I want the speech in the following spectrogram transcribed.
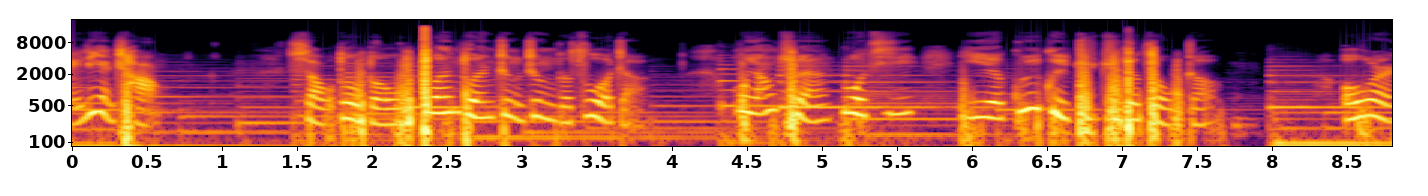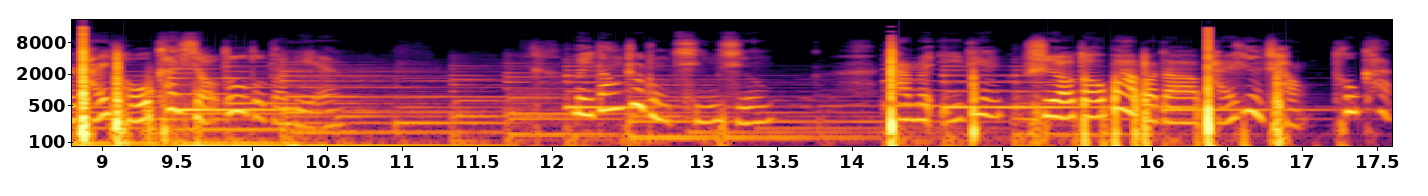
排练场，小豆豆端端正正地坐着，牧羊犬洛基也规规矩矩地走着，偶尔抬头看小豆豆的脸。每当这种情形，他们一定是要到爸爸的排练场偷看。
